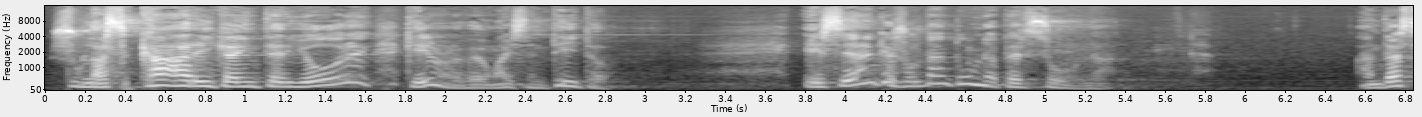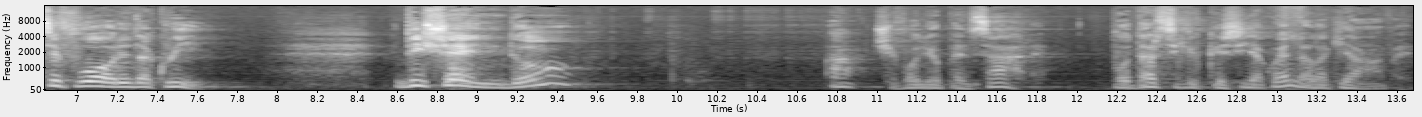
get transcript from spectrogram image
sulla scarica interiore che io non avevo mai sentito. E se anche soltanto una persona andasse fuori da qui dicendo, ah, ci voglio pensare, può darsi che sia quella la chiave.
